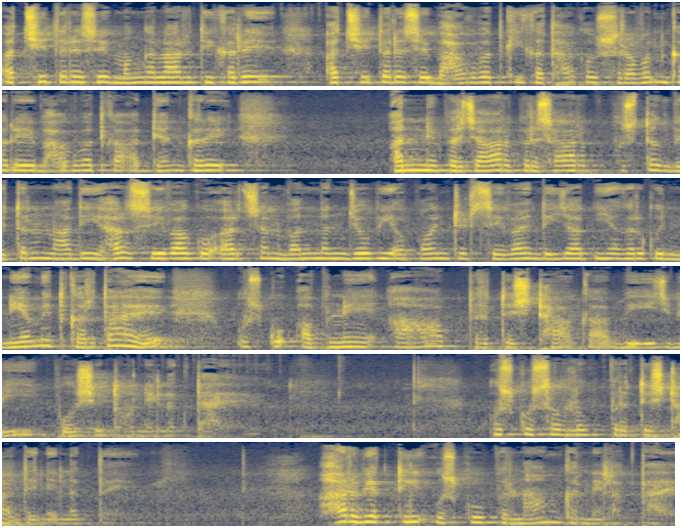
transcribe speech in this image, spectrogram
अच्छी तरह से मंगल आरती करे, अच्छी तरह से भागवत की कथा को श्रवण करे, भागवत का अध्ययन करे, अन्य प्रचार प्रसार, पुस्तक वितरण आदि, हर सेवा को अर्चन, वंदन, जो भी अपॉइंटेड सेवाएँ दी जाती हैं, अगर कोई नियमित करता है, उसको अपने आप प्रतिष्ठा का बीज भी पोषित होने लगता है। उसको सब लोग प्रतिष्ठा देने लगते हैं। हर व्यक्ति उसको प्रणाम करने लगता है।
